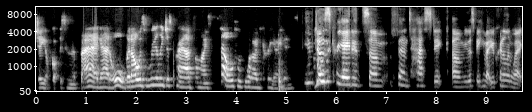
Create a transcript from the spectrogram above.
gee, I've got this in the bag at all, but I was really just proud for myself of what I'd created. You've just created some fantastic, um, you were speaking about your crinoline work,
